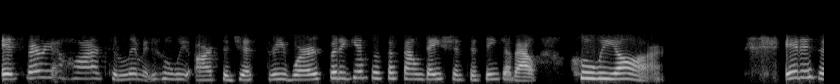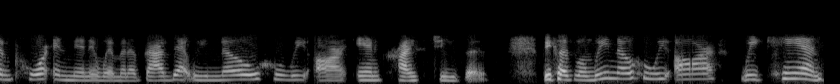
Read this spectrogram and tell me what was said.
It's very hard to limit who we are to just three words, but it gives us a foundation to think about who we are. It is important, men and women of God, that we know who we are in Christ Jesus. Because when we know who we are, we can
